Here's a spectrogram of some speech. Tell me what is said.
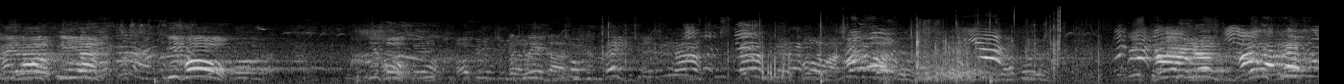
Kijk uit, Kilias! Tigo! Tigo! Wat doe je daar? Hey! Kaas! Kaas! Kom maar, kom maar! Ja! Jongens, trap!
